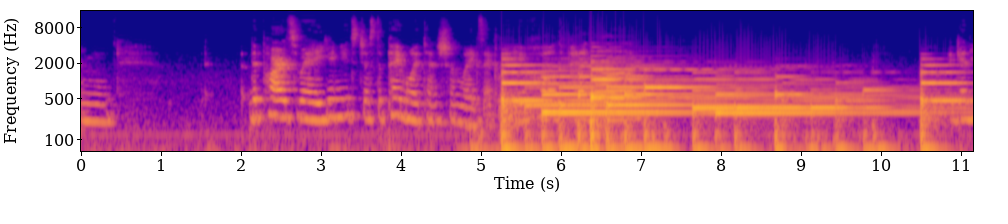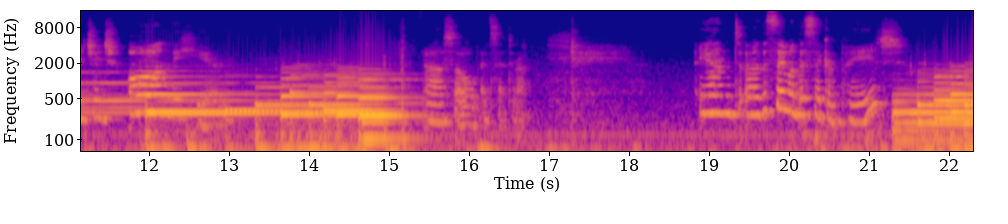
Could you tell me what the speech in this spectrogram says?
Um, the parts where you need just to pay more attention where exactly you hold the pedal. Again, you change only here. Uh, so, etc. And uh, the same on the second page.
